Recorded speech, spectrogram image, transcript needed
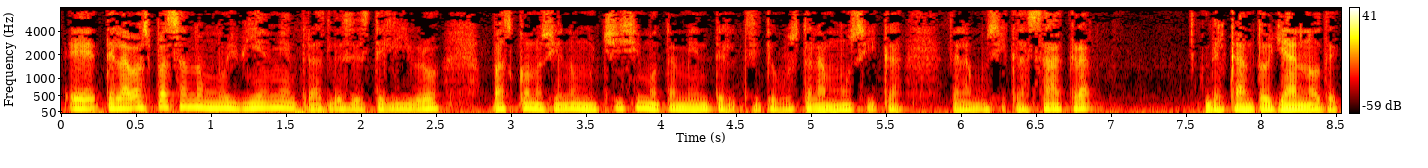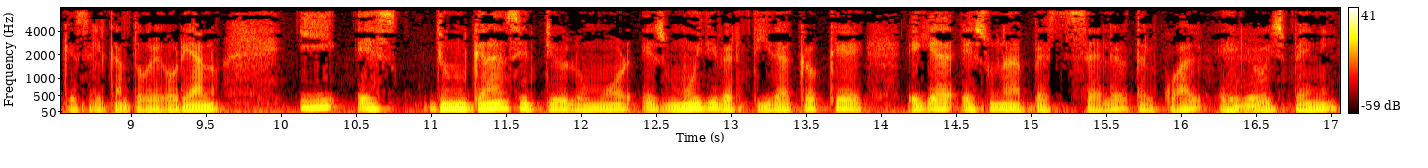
eh, te la vas pasando muy bien mientras lees este libro, vas conociendo muchísimo también, si te gusta la música, de la música sacra, del canto llano, de que es el canto gregoriano, y es de un gran sentido del humor, es muy divertida, creo que ella es una bestseller tal cual, eh, Louise Penny,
